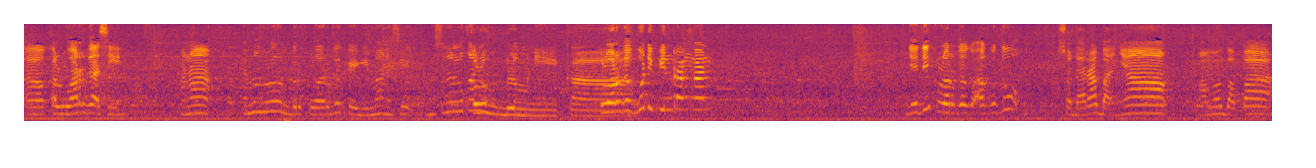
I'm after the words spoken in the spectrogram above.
eh, keluarga sih. Karena emang lu berkeluarga kayak gimana sih? Maksudnya lu kan Kelu- belum menikah. keluarga gue di Pinrang kan. Jadi keluarga gua- aku tuh saudara banyak mama bapak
